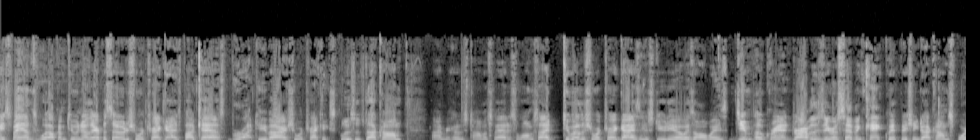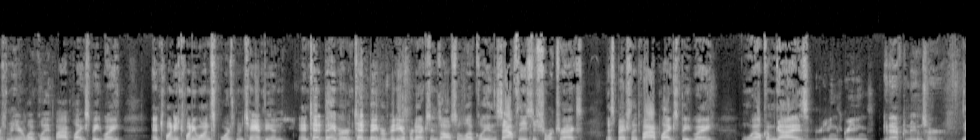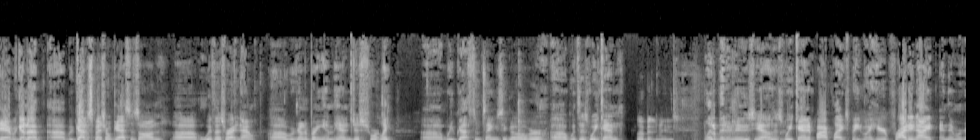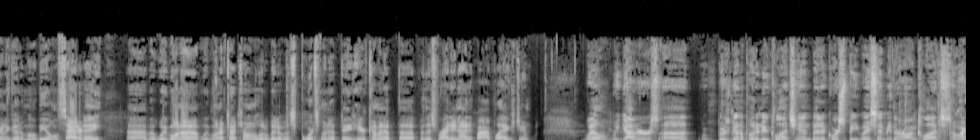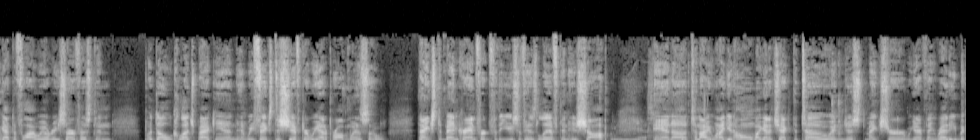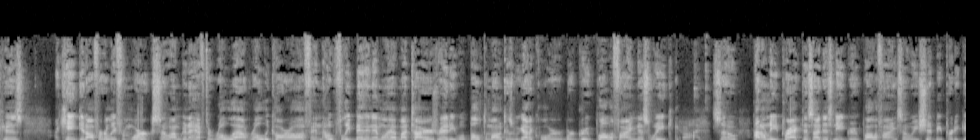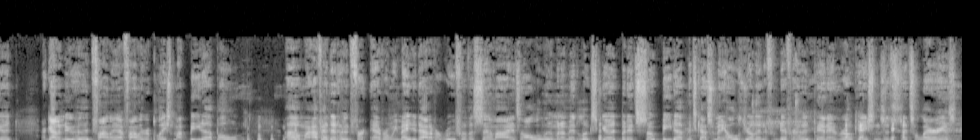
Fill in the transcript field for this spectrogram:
Race fans. Welcome to another episode of Short Track Guys Podcast, brought to you by ShortTrackExclusives.com. I'm your host, Thomas Faddis, alongside two other short track guys in the studio, as always. Jim Pokrant, driver of the 07 Can'tQuitFishing.com sportsman here locally at Five Flag Speedway, and 2021 Sportsman Champion, and Ted Baber, Ted Baber Video Productions, also locally in the Southeast and short tracks, especially Five Flag Speedway. Welcome, guys. Greetings, greetings. Good afternoon, sir. Yeah, we're gonna uh, we've got a special guest is on uh, with us right now. Uh, we're gonna bring him in just shortly. Uh, we've got some things to go over uh, with this weekend. A little bit of news. A little bit of news, yeah. This weekend at Five Flag Speedway here Friday night, and then we're gonna go to Mobile on Saturday. Uh, but we wanna we wanna touch on a little bit of a sportsman update here coming up for this Friday night at Five Flags, Jim. Well, we got her. Uh, was going to put a new clutch in, but of course Speedway sent me the wrong clutch, so I got the flywheel resurfaced and put the old clutch back in, and we fixed the shifter we had a problem with. So, thanks to Ben Cranford for the use of his lift in his shop. Yes. And uh, tonight when I get home, I got to check the toe and just make sure we get everything ready because I can't get off early from work, so I'm going to have to roll out, roll the car off, and hopefully Ben and them will have my tires ready. We'll bolt them on because we got a we're, we're group qualifying this week. God. So I don't need practice. I just need group qualifying, so we should be pretty good. I got a new hood finally. I finally replaced my beat up old. oh my! I've had that hood forever. We made it out of a roof of a semi. It's all aluminum. It looks good, but it's so beat up. It's got so many holes drilled in it from different hood pin locations. It's it's hilarious.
